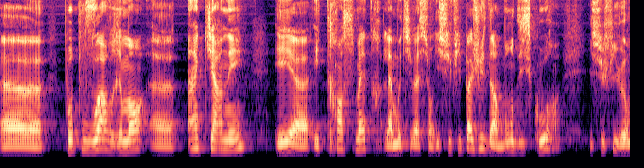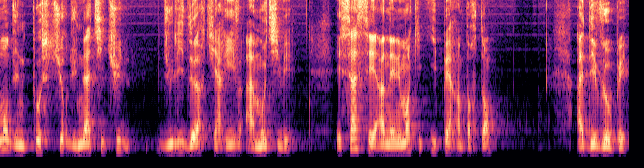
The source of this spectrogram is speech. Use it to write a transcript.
euh, pour pouvoir vraiment euh, incarner euh, et, transmettre la motivation. Il suffit pas juste d'un bon discours, il suffit vraiment d'une posture, d'une attitude du leader qui arrive à motiver. Et ça, c'est un élément qui est hyper important à développer.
